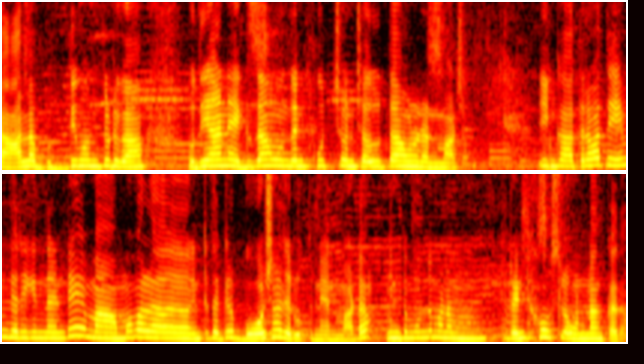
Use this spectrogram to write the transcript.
చాలా బుద్ధిమంతుడుగా ఉదయాన్నే ఎగ్జామ్ ఉందని కూర్చొని చదువుతూ ఉన్నాడు అనమాట ఇంకా ఆ తర్వాత ఏం జరిగిందంటే మా అమ్మ వాళ్ళ ఇంటి దగ్గర భోజనాలు జరుగుతున్నాయి అనమాట ఇంతకుముందు మనం రెంట్ హౌస్లో ఉన్నాం కదా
